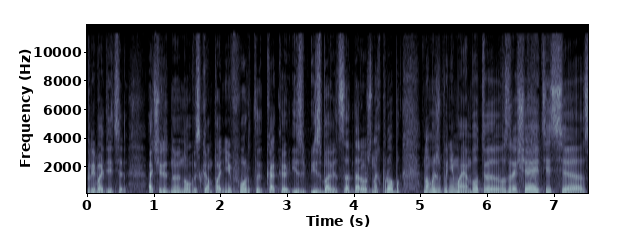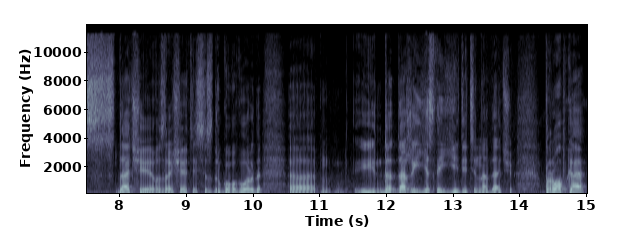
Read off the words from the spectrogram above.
приводить очередную новость компании Ford, как из- избавиться от дорожных пробок. Но мы же понимаем, вот э, возвращаетесь э, с дачи, возвращаетесь из другого города, э, и да- даже если едете на дачу, пробка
